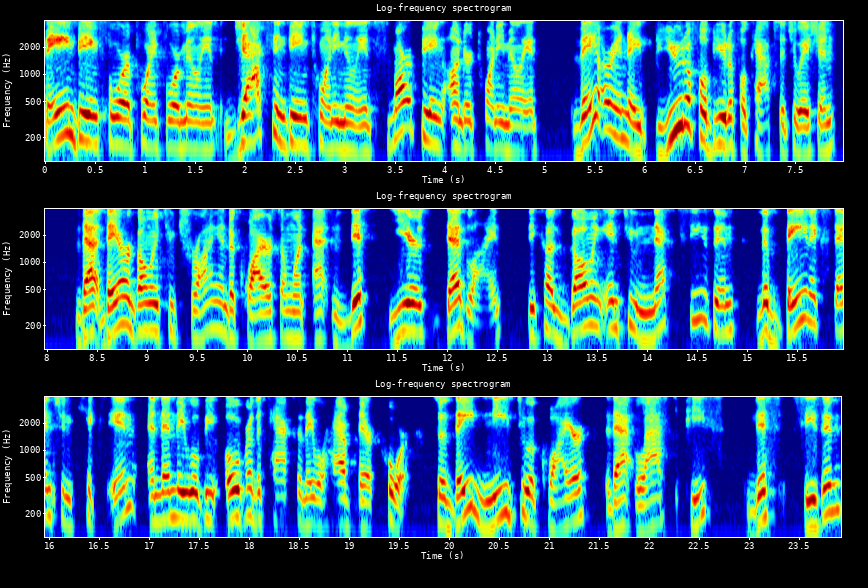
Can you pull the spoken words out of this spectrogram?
Bane being 4.4 million, Jackson being 20 million, Smart being under 20 million. They are in a beautiful, beautiful cap situation that they are going to try and acquire someone at this year's deadline because going into next season, the Bane extension kicks in and then they will be over the tax and they will have their core. So they need to acquire that last piece this season.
